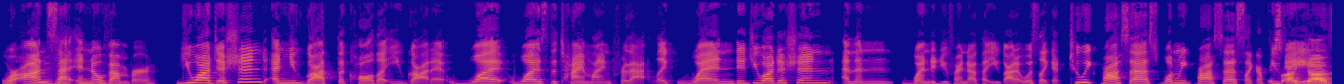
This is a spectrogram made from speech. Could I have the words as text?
were on Mhm. set in November. You auditioned and you got the call that you got it. What was the timeline for that? Like when did you audition and then when did you find out that you got it? Was like a 2-week process, 1-week process, like a few so days? I got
